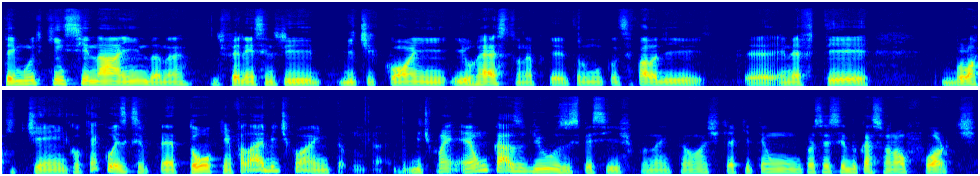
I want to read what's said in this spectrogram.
tem muito que ensinar ainda, né? A diferença entre Bitcoin e, e, o resto, né? Porque todo mundo, quando você fala de é, NFT, blockchain, qualquer coisa que você é token, fala, ah, Bitcoin. Então, Bitcoin é um caso de uso específico, né? Então, acho que aqui tem um processo educacional forte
